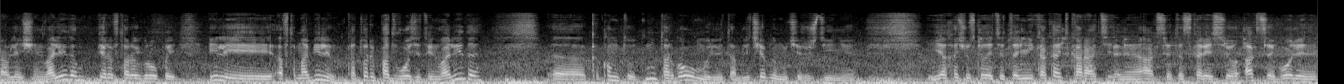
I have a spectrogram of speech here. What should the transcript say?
управляющий инвалидом первой второй группой или автомобили, который подвозит инвалида э, к какому-то ну, торговому или там лечебному учреждению. Я хочу сказать, это не какая-то карательная акция, это, скорее всего, акция более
